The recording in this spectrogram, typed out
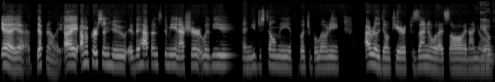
yeah, yeah, definitely. I I'm a person who, if it happens to me and I share it with you, and you just tell me it's a bunch of baloney, I really don't care because I know what I saw and I know Yep.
